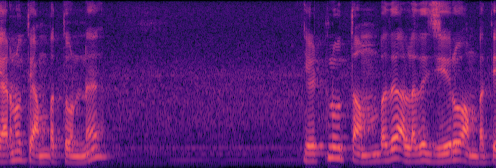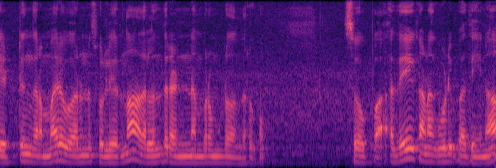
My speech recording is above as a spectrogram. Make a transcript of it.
இரநூத்தி ஐம்பத்தொன்று எட்நூற்றி ஐம்பது அல்லது ஜீரோ ஐம்பத்தி எட்டுங்கிற மாதிரி வரும்னு சொல்லியிருந்தோம். அதுலேருந்து ரெண்டு நம்பர் மட்டும் வந்திருக்கும். ஸோ இப்போ அதே கணக்குப்படி பார்த்தீங்கன்னா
